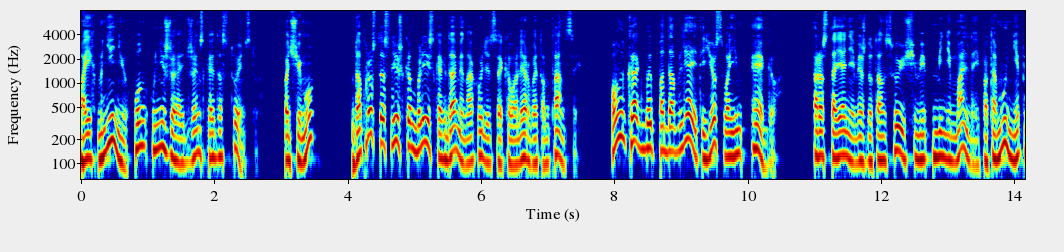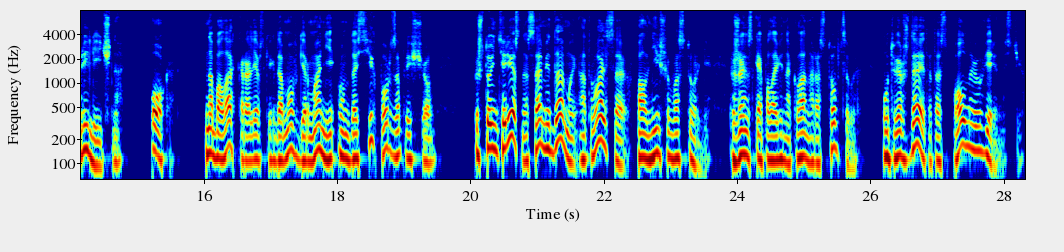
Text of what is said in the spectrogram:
По их мнению, он унижает женское достоинство. Почему? Да просто слишком близко к даме находится кавалер в этом танце. Он как бы подавляет ее своим эго. Расстояние между танцующими минимально и потому неприлично. О как! Что интересно, сами дамы от вальса в полнейшем восторге. Женская половина клана Ростовцевых утверждает это с полной уверенностью.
